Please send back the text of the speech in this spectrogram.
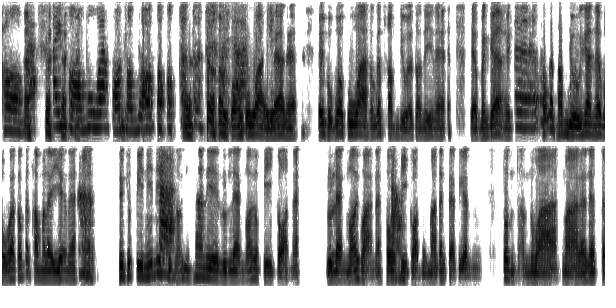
ครองแล้วให้ฟ้องผู้ว่าฟ้องทบฟ้องผู้ว่าอีกแล้วนะเอ้ยผมว่าผู้ว่าเขาก็ทำอยู่แล้วตอนนี้นะแต่มันก็เออเขาก็ทำอยู่เหมือนกันนะผมว่าเขาก็ทำอะไรเยอะนะอ่าคือคือปีนี้นี่ค่ะสิบสองจุดห้านี่รุนแรงน้อยกว่าปีก่อนนะรุนแรงน้อยกว่านะเพราะว่าค่ะปีก่อนมันมาตั้งแต่เดือนต้นธันวามาแล้วเนี่ยแต่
